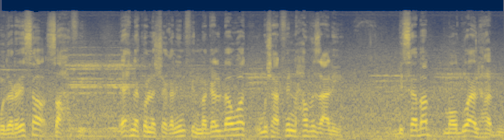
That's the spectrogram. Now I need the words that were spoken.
مدرسة صحفي. إحنا كنا شغالين في المجال دوت ومش عارفين نحافظ عليه بسبب موضوع الهدم.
